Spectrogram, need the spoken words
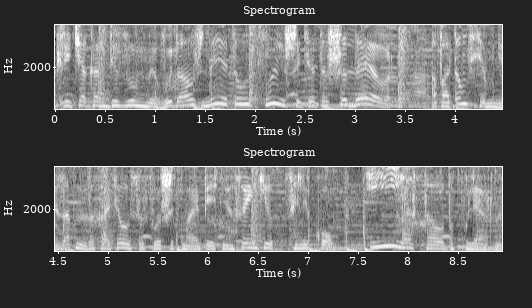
крича крича как безумная «Вы должны это услышать, это шедевр!» А потом всем внезапно захотелось услышать мою песню «Thank you» целиком. И я стала популярной.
